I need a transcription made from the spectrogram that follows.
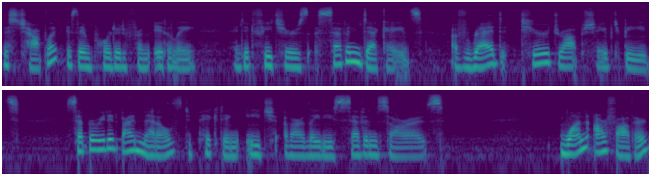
This chaplet is imported from Italy and it features seven decades of red teardrop shaped beads, separated by medals depicting each of Our Lady's seven sorrows. One Our Father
